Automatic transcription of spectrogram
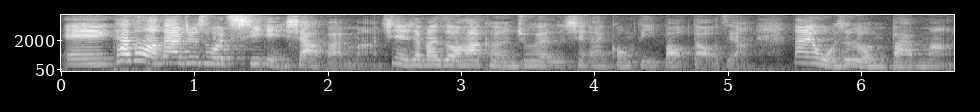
哎，他通常大概就是会七点下班嘛，七点下班之后，他可能就会先来工地报道这样。那因为我是轮班嘛，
